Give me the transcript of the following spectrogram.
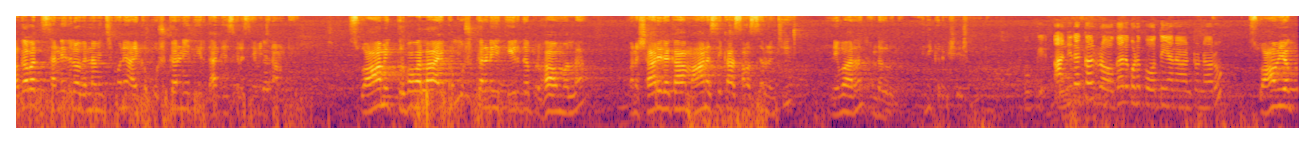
భగవత్ సన్నిధిలో విన్నవించుకొని ఆ యొక్క పుష్కరిణి తీర్థాన్ని తీసుకెళ్ళి సేవించినామంటే స్వామి కృప వల్ల ఆ యొక్క పుష్కరిణి తీర్థ ప్రభావం వల్ల మన శారీరక మానసిక సమస్యల నుంచి నివారణ పొందగలుగుతాం. ఇది ఇక్కడ విశేషం. ఓకే. అన్ని రకాల రోగాలు కూడా పోతాయి అని అంటున్నారు. స్వామి యొక్క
